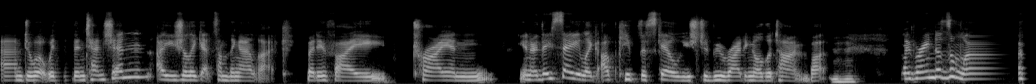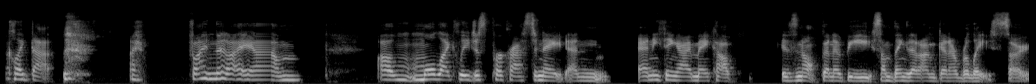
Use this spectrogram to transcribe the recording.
and do it with intention, I usually get something I like. But if I try and you know, they say like upkeep the skill, you should be writing all the time, but mm-hmm. my brain doesn't work like that. I find that I am um, more likely just procrastinate and anything I make up is not going to be something that I'm going to release. So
